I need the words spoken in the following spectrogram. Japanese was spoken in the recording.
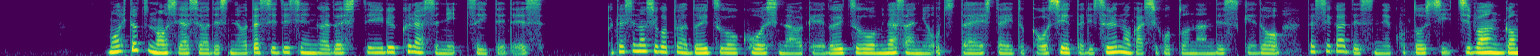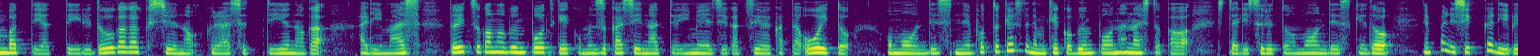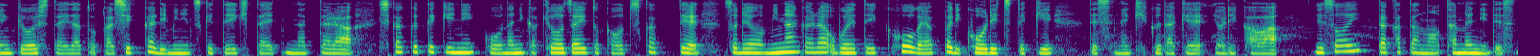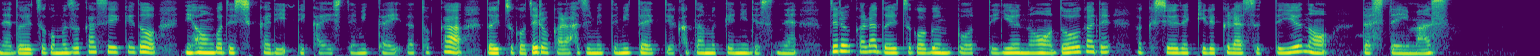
もう一つのお知らせはですね、私自身が出しているクラスについてです。私の仕事はドイツ語講師なわけで、ドイツ語を皆さんにお伝えしたりとか教えたりするのが仕事なんですけど、私がですね、今年一番頑張ってやっている動画学習のクラスっていうのがあります。ドイツ語の文法って結構難しいなっていうイメージが強い方多いと思思うんですね。ポッドキャストでも結構文法の話とかはしたりすると思うんですけど、やっぱりしっかり勉強したいだとか、しっかり身につけていきたいってなったら、視覚的にこう何か教材とかを使って、それを見ながら覚えていく方がやっぱり効率的ですね。聞くだけよりかは。でそういった方のためにですねドイツ語難しいけど日本語でしっかり理解してみたいだとかドイツ語ゼロから始めてみたいっていう方向けにですねゼロからドイツ語文法っていうのを動画で学習できるクラスっていうのを出しています。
